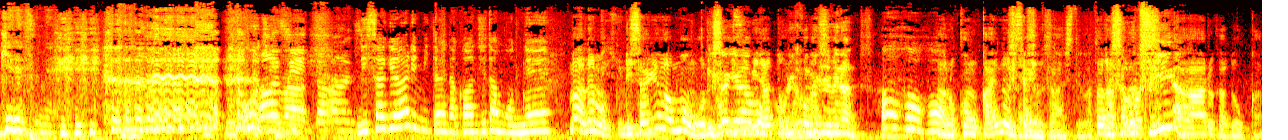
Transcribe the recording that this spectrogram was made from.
きですね。オージーは利下げありみたいな感じだもんね。まあでも利下げはもう織り込み済みだと思います。織り込み済みなんです。あの今回の利下げに関しては。ただその次があるかどうか。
